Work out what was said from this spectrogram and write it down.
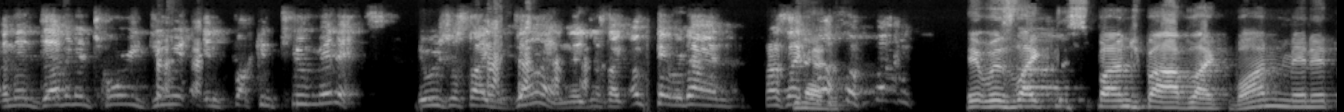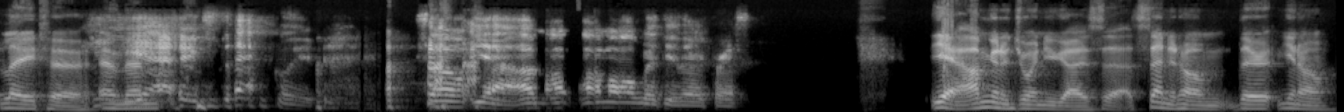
And then Devin and Tori do it in fucking two minutes. It was just like done. They just like, okay, we're done. And I was like, yeah. what the fuck? It was like the SpongeBob, like one minute later, and then yeah, exactly. so yeah, I'm I'm all with you there, Chris. Yeah, I'm gonna join you guys. Uh, send it home. They're you know,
